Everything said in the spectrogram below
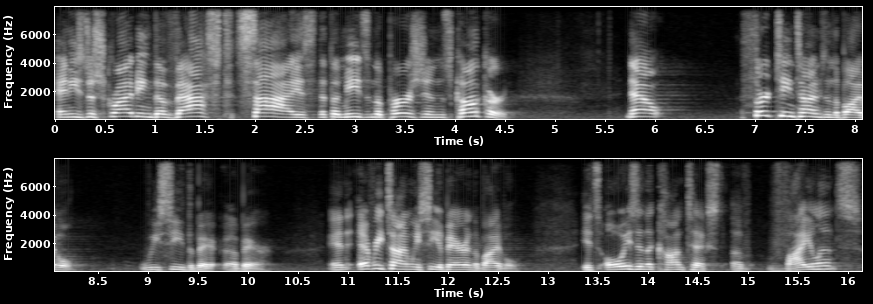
And he's describing the vast size that the Medes and the Persians conquered. Now, 13 times in the Bible, we see the bear, uh, bear. And every time we see a bear in the Bible, it's always in the context of violence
